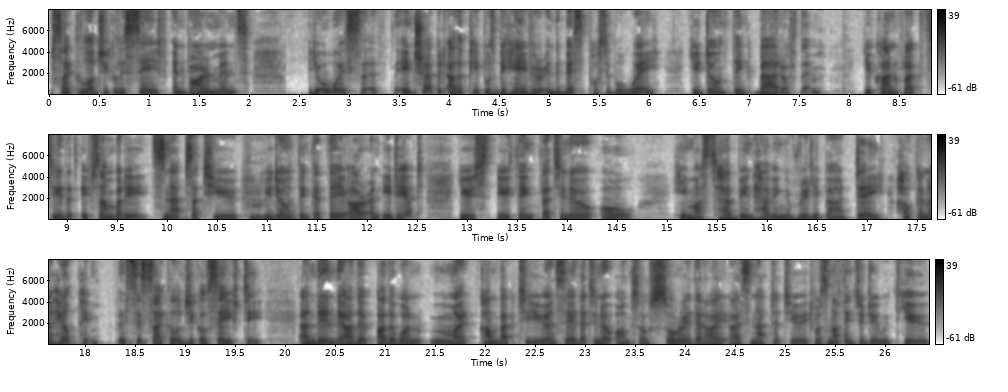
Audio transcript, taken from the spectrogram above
psychologically safe environment, you always uh, interpret other people's behavior in the best possible way. You don't think bad of them. You kind of like see that if somebody snaps at you, you don't think that they are an idiot. You you think that you know, oh, he must have been having a really bad day. How can I help him? This is psychological safety. And then the other other one might come back to you and say that, you know, I'm so sorry that I, I snapped at you. It was nothing to do with you.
